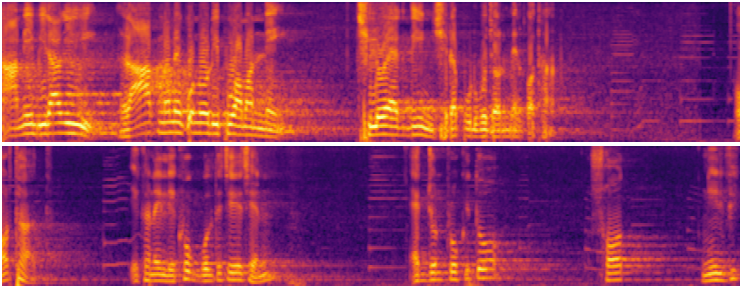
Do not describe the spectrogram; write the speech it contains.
আমি বিরাগী রাগ নামে কোনো রিপু আমার নেই। ছিল একদিন সেটা পূর্বজন্মের কথা। অর্থাৎ এখানে লেখক বলতে চেয়েছেন একজন প্রকৃত সৎ, নির্ভীক,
